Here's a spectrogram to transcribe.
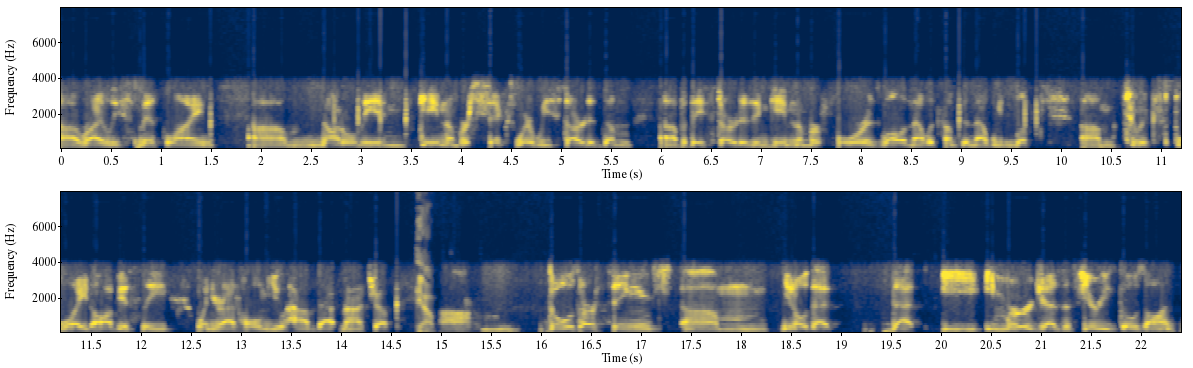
uh, Reilly Smith line. Um, not only in game number six where we started them, uh, but they started in game number four as well, and that was something that we looked um, to exploit. Obviously, when you're at home, you have that matchup. Yep. Um, those are things um, you know that that e- emerge as the series goes on.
